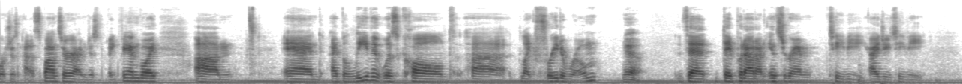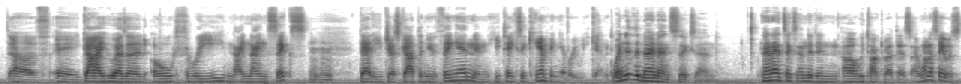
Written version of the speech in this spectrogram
Porsche's not a sponsor. I'm just a big fanboy. Um, and I believe it was called uh, like Free to Roam Yeah. that they put out on Instagram TV, IGTV, of a guy who has a 03996 hmm that he just got the new thing in and he takes it camping every weekend. When did the 996 end? 996 ended in, oh, we talked about this. I want to say it was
